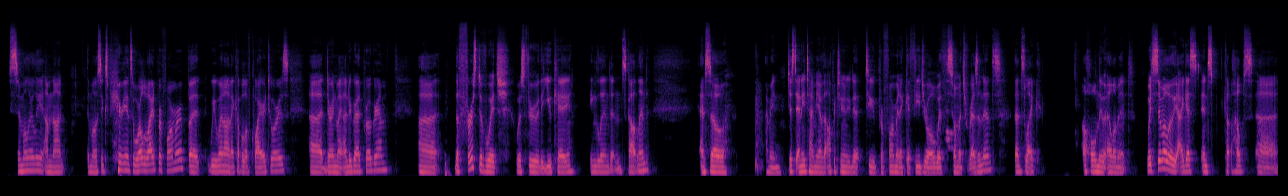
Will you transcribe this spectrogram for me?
similarly i'm not the most experienced worldwide performer but we went on a couple of choir tours uh, during my undergrad program uh, the first of which was through the uk england and scotland. And so I mean, just anytime you have the opportunity to, to perform in a cathedral with so much resonance, that's like a whole new element, which similarly, I guess, ins- helps uh,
